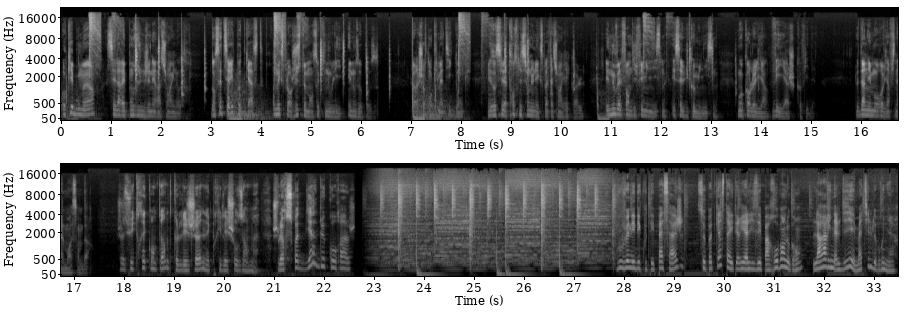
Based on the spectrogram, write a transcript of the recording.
Ok Boomer, c'est la réponse d'une génération à une autre. Dans cette série de podcasts, on explore justement ce qui nous lie et nous oppose. Le réchauffement climatique donc, mais aussi la transmission d'une exploitation agricole, les nouvelles formes du féminisme et celles du communisme, ou encore le lien VIH-Covid. Le dernier mot revient finalement à Sanda. Je suis très contente que les jeunes aient pris les choses en main. Je leur souhaite bien du courage. Vous venez d'écouter Passage. Ce podcast a été réalisé par Robin Legrand, Lara Rinaldi et Mathilde Brunière.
